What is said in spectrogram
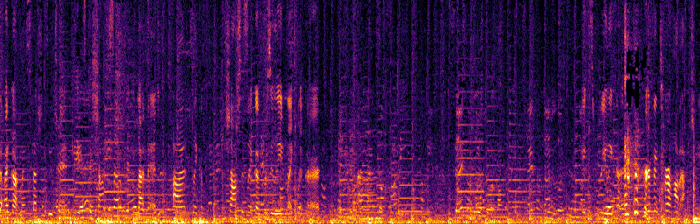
So I got my specialty drink. It's cachaça with lemon. Uh, it's like a cachaça is like a Brazilian like liquor. Um, it's really good. Perfect for a hot afternoon.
